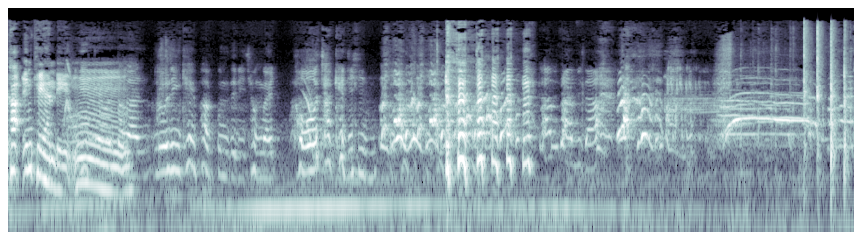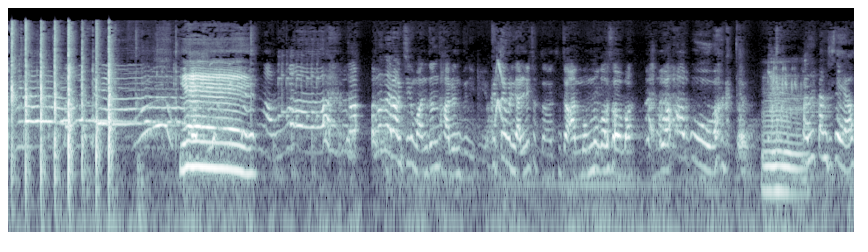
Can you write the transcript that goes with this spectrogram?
Cotton candy. Mm. 동안 롤링 케이팝 분들이 정말 더 착해지신. 감사합니다. Yay! 저번에랑 지금 완전 다른 분위기예요. 그때 우리 난리 쳤잖아. 진짜 안못 먹어서 막 뭐 하고 막. Mm. 마늘빵 주세요.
